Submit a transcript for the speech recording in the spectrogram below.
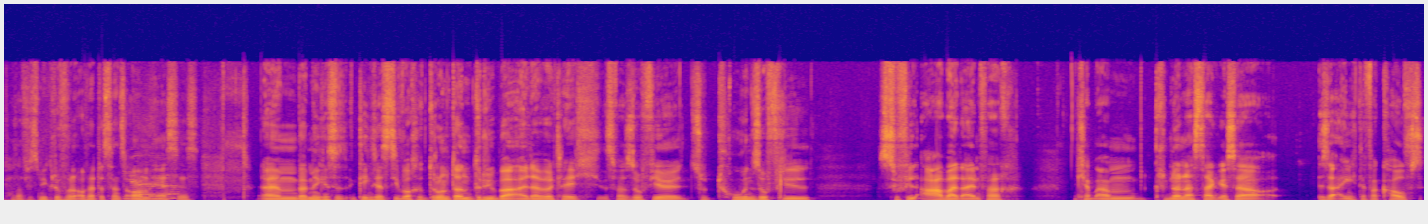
Pass auf das Mikrofon auf, dass dann auch am erst ist. Ähm, bei mir ging es jetzt die Woche drunter und drüber, Alter, wirklich. Es war so viel zu tun, so viel, so viel Arbeit einfach. Ich habe am Donnerstag ist er, ist er eigentlich der Verkaufs,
